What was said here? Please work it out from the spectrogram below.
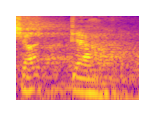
Shut down.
